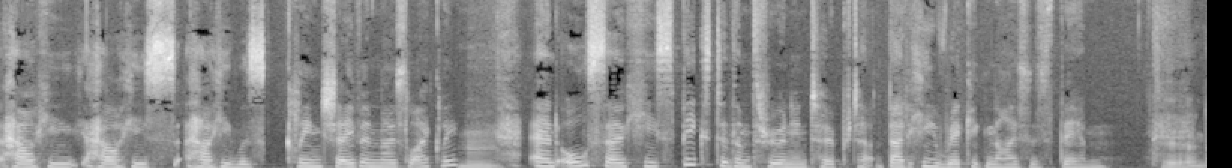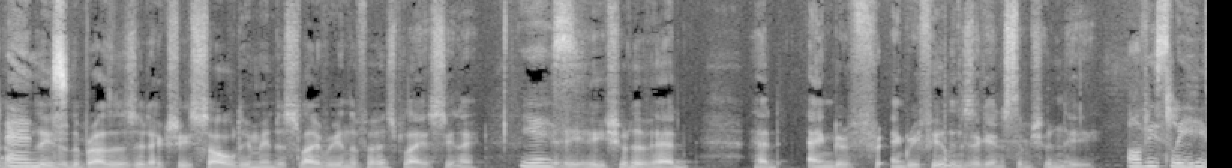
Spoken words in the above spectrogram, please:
how he how he's how he was clean shaven most likely, mm. and also he speaks to them through an interpreter, but he recognizes them. Yeah, and, and these are the brothers that actually sold him into slavery in the first place. You know, yes, he, he should have had had anger, angry feelings against them, shouldn't he? Obviously, he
